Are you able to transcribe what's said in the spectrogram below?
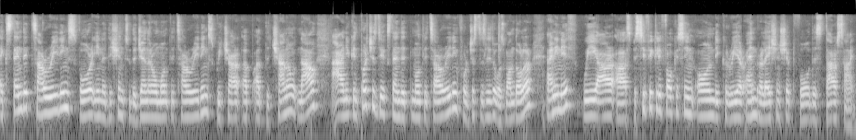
extended tarot readings for in addition to the general monthly tarot readings which are up at the channel now. And you can purchase the extended monthly tarot reading for just as little as one dollar. And in it we are uh, specifically focusing on the career and relationship for the star sign.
